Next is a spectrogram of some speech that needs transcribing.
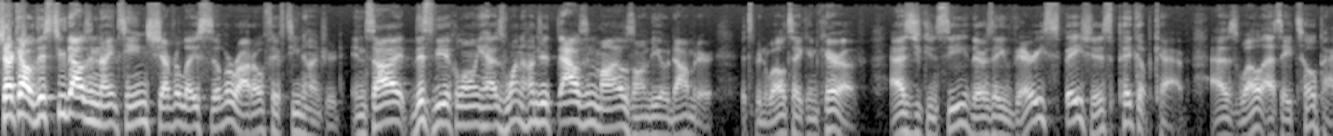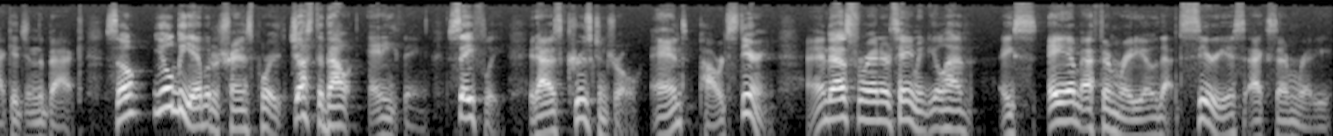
Check out this 2019 Chevrolet Silverado 1500. Inside, this vehicle only has 100,000 miles on the odometer. It's been well taken care of. As you can see, there's a very spacious pickup cab, as well as a tow package in the back. So you'll be able to transport just about anything safely. It has cruise control and powered steering. And as for entertainment, you'll have a AM FM radio that's Sirius XM ready,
